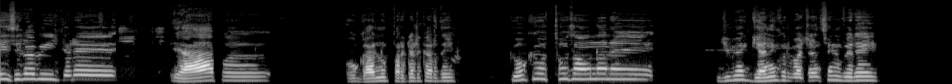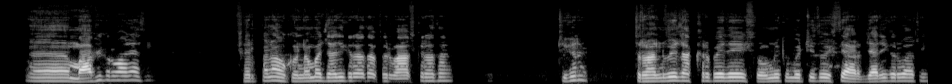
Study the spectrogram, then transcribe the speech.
ਇਹ ਸੀ ਨਾ ਵੀ ਜਿਹੜੇ ਆਪ ਉਹ ਗੱਲ ਨੂੰ ਪ੍ਰਗਟ ਕਰਦੇ ਕਿਉਂਕਿ ਉੱਥੋਂ ਤਾਂ ਉਹਨਾਂ ਨੇ ਜਿਵੇਂ ਗਿਆਨੀ ਗੁਰਬਚਨ ਸਿੰਘ ਵੀਰੇ ਮਾਫੀ ਕਰਵਾ ਲਿਆ ਸੀ। ਫਿਰ ਪਹਿਲਾਂ ਹੁਕਮਨਾਮਾ ਜਾਰੀ ਕਰਾਤਾ, ਫਿਰ ਵਾਪਸ ਕਰਾਤਾ। ਠੀਕ ਹੈ ਨਾ? 93 ਲੱਖ ਰੁਪਏ ਦੇ ਸ਼੍ਰੋਮਣੀ ਕਮੇਟੀ ਤੋਂ ਇਸ਼ਤਿਹਾਰ ਜਾਰੀ ਕਰਵਾਤੇ।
